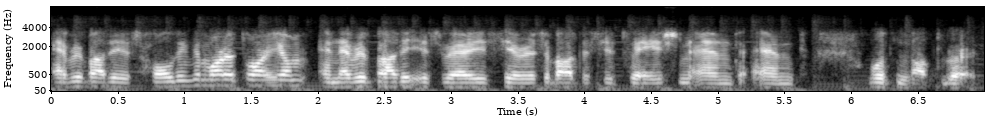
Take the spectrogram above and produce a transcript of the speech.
everybody is holding the moratorium, and everybody is very serious about the situation and and would not work.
